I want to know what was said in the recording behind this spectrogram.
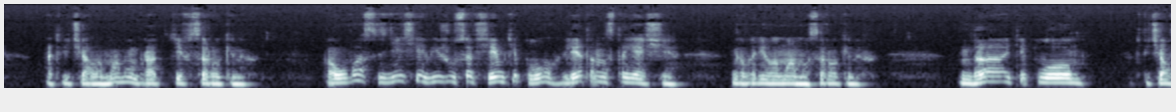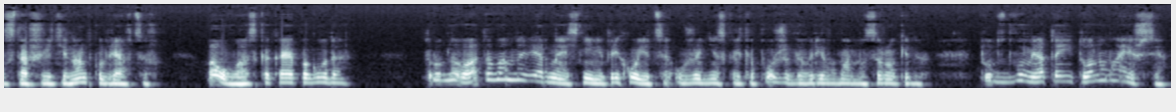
– отвечала мама братьев Сорокиных. «А у вас здесь, я вижу, совсем тепло, лето настоящее», — говорила мама Сорокиных. «Да, тепло», — отвечал старший лейтенант Кудрявцев. «А у вас какая погода?» «Трудновато вам, наверное, с ними приходится», — уже несколько позже говорила мама Сорокиных. «Тут с двумя-то и то намаешься,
